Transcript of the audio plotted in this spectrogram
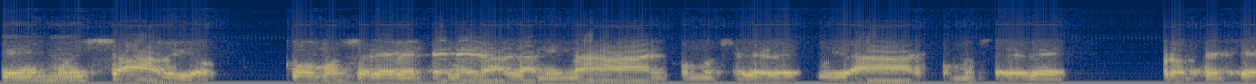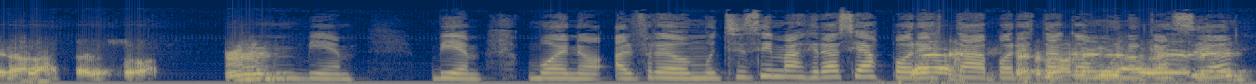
que es muy sabio, cómo se debe tener al animal, cómo se debe cuidar, cómo se debe proteger a las personas. Bien. Bien, bueno, Alfredo, muchísimas gracias por esta por esta comunicación.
